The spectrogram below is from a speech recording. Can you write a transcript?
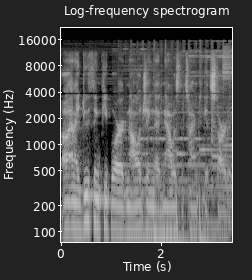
uh, and I do think people are acknowledging that now is the time to get started.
